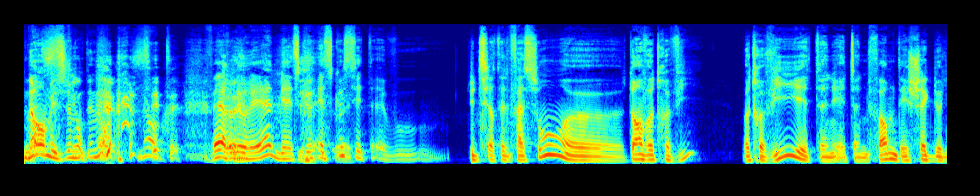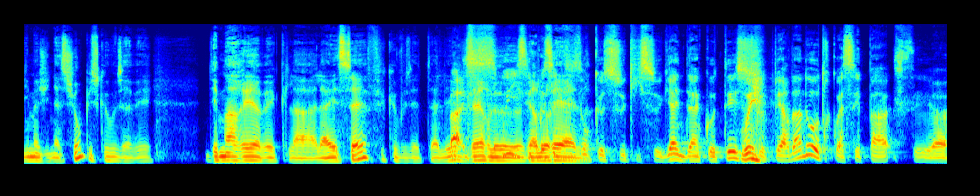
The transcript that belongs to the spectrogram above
non, mais je, non, non, vers le réel. Mais est-ce que, est-ce que c'est euh, vous, d'une certaine façon, euh, dans votre vie, votre vie est, un- est une forme d'échec de l'imagination puisque vous avez démarré avec la, la SF et que vous êtes allé Bah, vers le, oui, vers le réel. Disons que ceux qui se gagnent d'un côté Oui. se perdent d'un autre, quoi. C'est pas, c'est euh,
